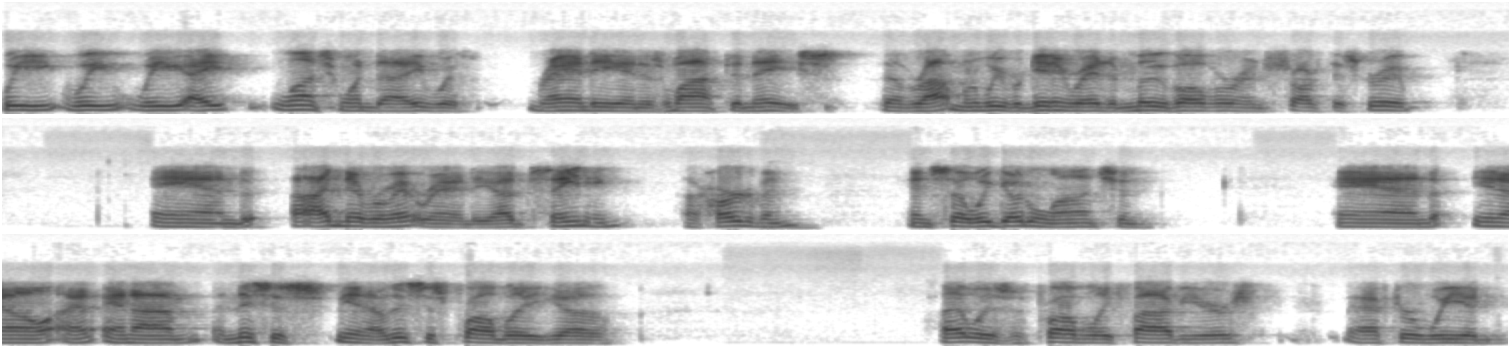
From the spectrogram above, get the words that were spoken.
we we we ate lunch one day with Randy and his wife Denise, right when we were getting ready to move over and start this group. And I'd never met Randy. I'd seen him, I'd heard of him, and so we go to lunch and and you know and, and I'm and this is you know this is probably uh, that was probably five years after we had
